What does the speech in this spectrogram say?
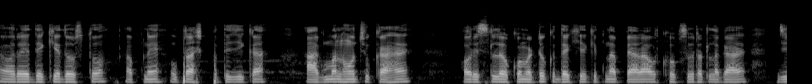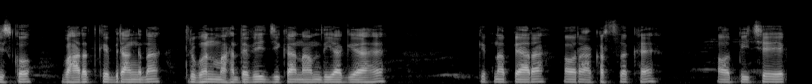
और ये देखिए दोस्तों, अपने उपराष्ट्रपति जी का आगमन हो चुका है और इस लोकोमेटिव को देखिए कितना प्यारा और खूबसूरत लगा है, जिसको भारत के वीरांगना त्रिभुवन महादेवी जी का नाम दिया गया है। कितना प्यारा और आकर्षक है और पीछे एक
